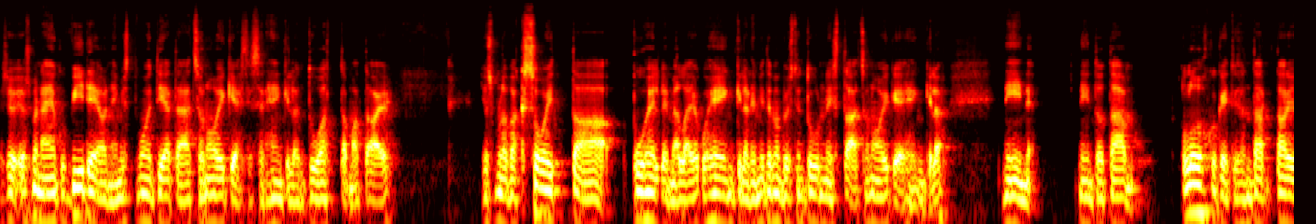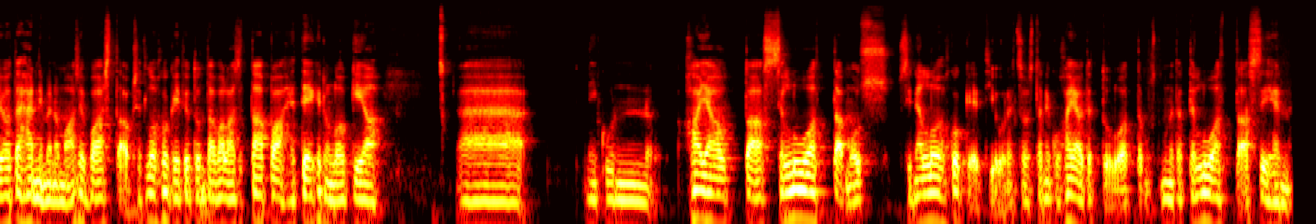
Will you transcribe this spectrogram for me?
jos, jos mä näen jonkun videon, niin mistä voin tietää, että se on oikeasti sen henkilön tuottama, tai jos mulla vaikka soittaa puhelimella joku henkilö, niin miten mä pystyn tunnistamaan, että se on oikea henkilö, niin, niin tota, lohkoketjut tarjoaa tähän nimenomaan sen vastauksen. Lohkoketjut on tavallaan se tapa ja teknologia ää, niin kuin hajauttaa se luottamus sinne lohkoketjuun, että se on sitä niin kuin hajautettu luottamusta. Mun ei luottaa siihen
